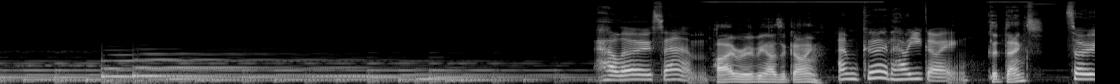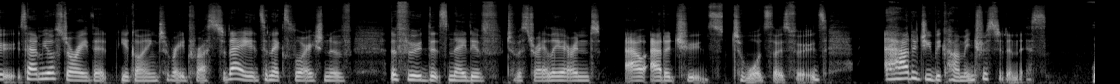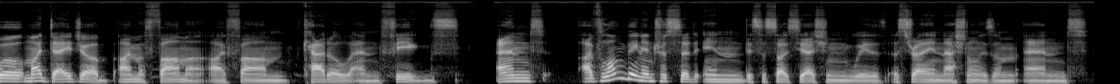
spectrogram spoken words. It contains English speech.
Hello, Sam. Hi, Ruby. How's it going? I'm good. How are you going? Good, thanks. So, Sam, your story that you're going to read for us today, it's an exploration of the food that's native to Australia and our attitudes towards those foods. How did you become interested in this? Well, my day job, I'm a farmer. I farm cattle and figs. And I've long been interested in this association with Australian nationalism and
